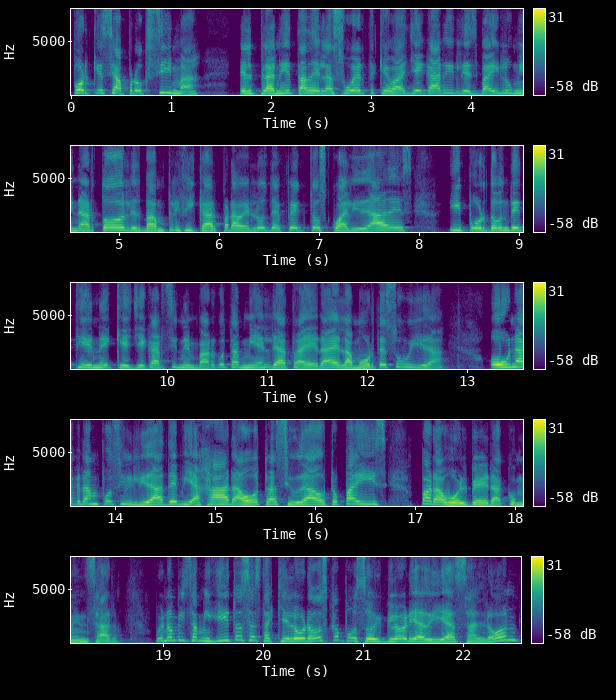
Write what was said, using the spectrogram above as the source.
porque se aproxima el planeta de la suerte que va a llegar y les va a iluminar todo, les va a amplificar para ver los defectos, cualidades y por dónde tiene que llegar. Sin embargo, también le atraerá el amor de su vida o una gran posibilidad de viajar a otra ciudad, a otro país para volver a comenzar. Bueno, mis amiguitos, hasta aquí el horóscopo. Soy Gloria Díaz Salón.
